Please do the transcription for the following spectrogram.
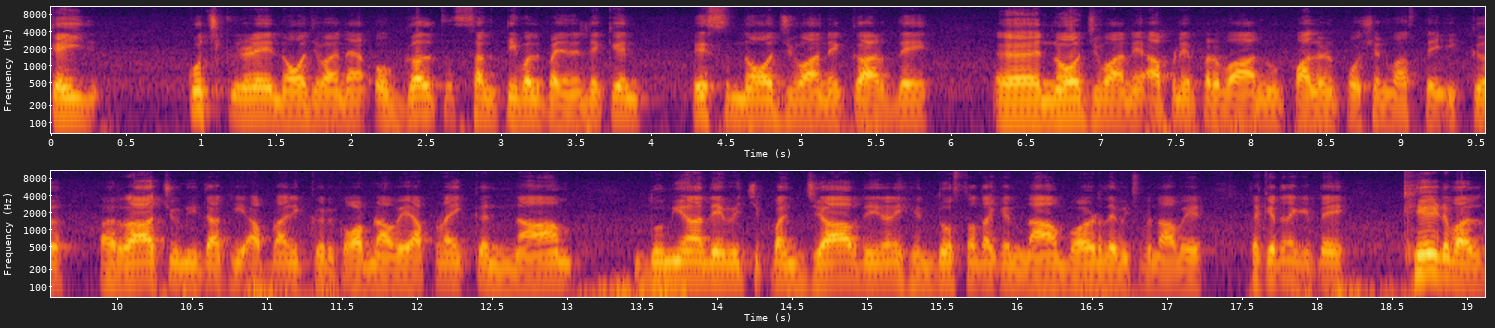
ਕਈ ਕੁਝ ਜਿਹੜੇ ਨੌਜਵਾਨ ਹੈ, ਉਹ ਗਲਤ ਸੰਗਤੀ ਵੱਲ ਪੈ ਜਾਂਦੇ ਲੇਕਿਨ ਇਸ ਨੌਜਵਾਨ ਨੇ ਘਰ ਦੇ ਨੌਜਵਾਨ ਨੇ ਆਪਣੇ ਪਰਿਵਾਰ ਨੂੰ ਪਾਲਣ ਪੋਸ਼ਣ ਵਾਸਤੇ ਇੱਕ ਰਾਹ ਚੁਣੀ ਤਾਂ ਕਿ ਆਪਣਾ ਇੱਕ ਰਿਕਾਰਡ ਬਣਾਵੇ, ਆਪਣਾ ਇੱਕ ਨਾਮ ਦੁਨੀਆ ਦੇ ਵਿੱਚ, ਪੰਜਾਬ ਦੇ ਯਾਨੀ ਹਿੰਦੁਸਤਾਨ ਦਾ ਇੱਕ ਨਾਮ ਵਰਲਡ ਦੇ ਵਿੱਚ ਬਣਾਵੇ। ਤਾਂ ਕਿਤੇ ਨਾ ਕਿਤੇ ਖੇਡ ਵੱਲ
